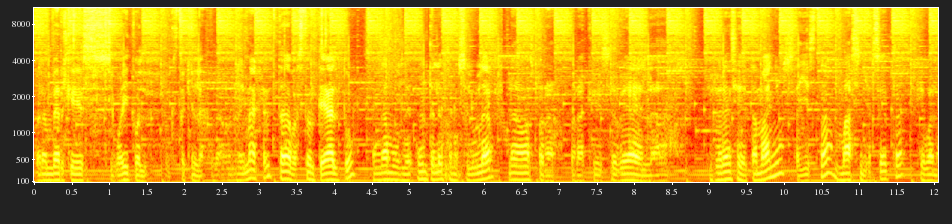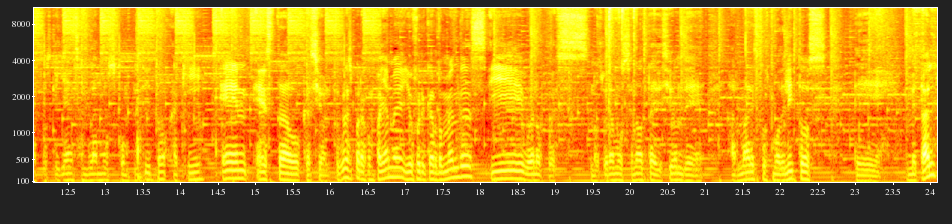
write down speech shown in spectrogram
Podrán ver que es igualito al que está aquí en la, imagen. Está bastante alto. Pongámosle un teléfono celular, nada más para, para que se vea la, diferencia de tamaños, ahí está, Messenger Z, que bueno, pues que ya ensamblamos completito aquí en esta ocasión. Pues gracias por acompañarme, yo fui Ricardo Méndez y bueno, pues nos veremos en otra edición de armar estos modelitos de metal.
